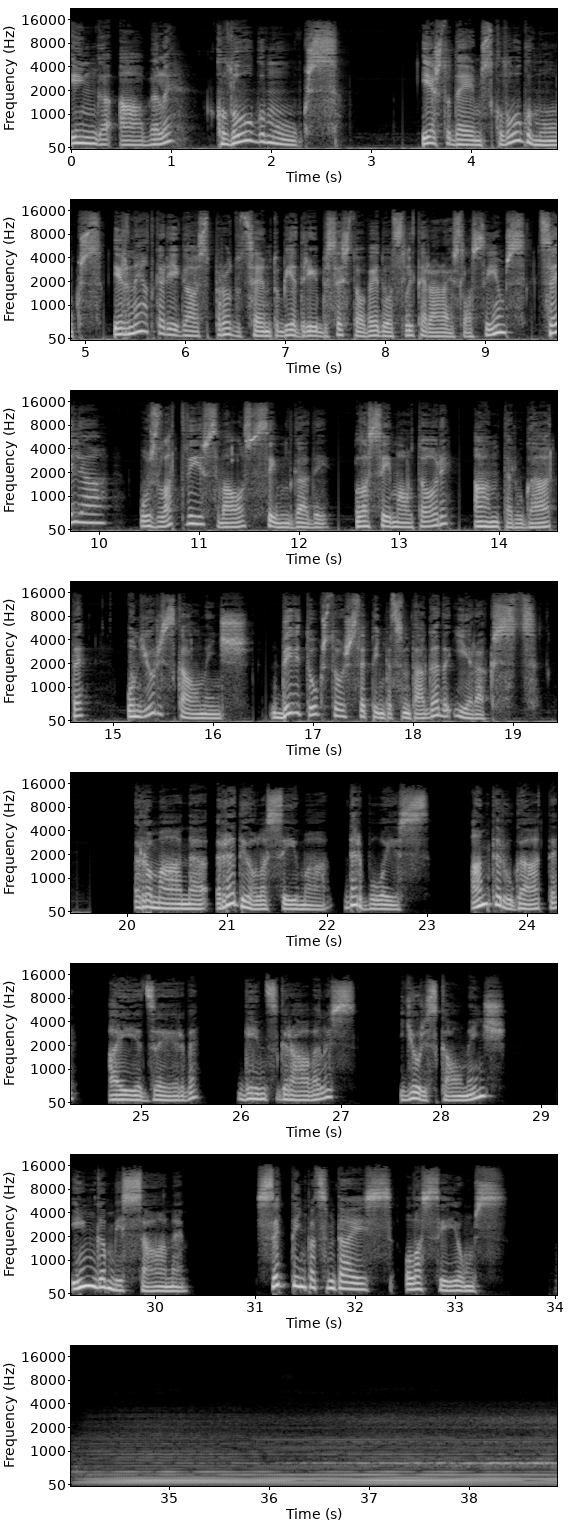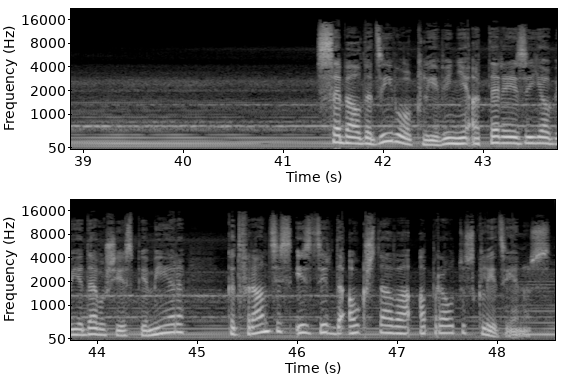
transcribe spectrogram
Inga Ābele, Klūgu mūks. Iestudējums Klūgu mūks ir neatkarīgās producentu biedrības esto veidots literārais lasījums ceļā uz Latvijas valsts simtgadi. Lasījuma autori Anta Rugāte un Juris Kalniņš. 2017. gada ieraksts. Romāna radiolasījumā darbojas Anta Rugāte, Aija Dzērve, Gins Grāvelis, Juris Kalniņš, Inga Misāne. 17. lasījums. Sebelda dzīvoklī viņi ar Terēzi jau bija devušies pie miera, kad Francis izdzirda augstāvā aprautus kliedzienus.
